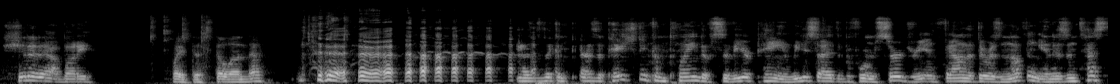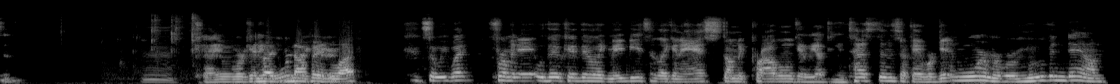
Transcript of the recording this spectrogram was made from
Shit it out, buddy. wait, they're still in there. As the as the patient complained of severe pain, we decided to perform surgery and found that there was nothing in his intestine. Mm. Okay, we're getting Like warmer nothing here. left. So we went from an okay. They're like maybe it's like an ass stomach problem. Okay, we got the intestines. Okay, we're getting warmer. We're moving down.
